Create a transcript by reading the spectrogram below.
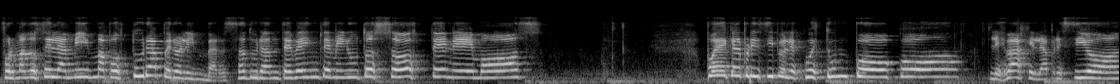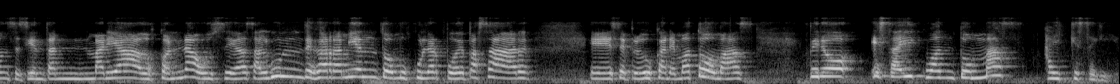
formándose la misma postura pero la inversa. Durante 20 minutos sostenemos. Puede que al principio les cueste un poco, les baje la presión, se sientan mareados, con náuseas, algún desgarramiento muscular puede pasar, eh, se produzcan hematomas, pero es ahí cuanto más hay que seguir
